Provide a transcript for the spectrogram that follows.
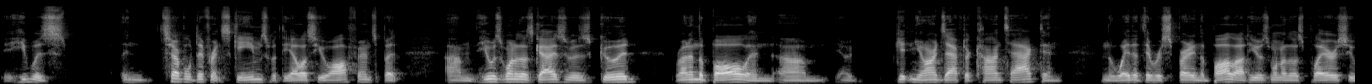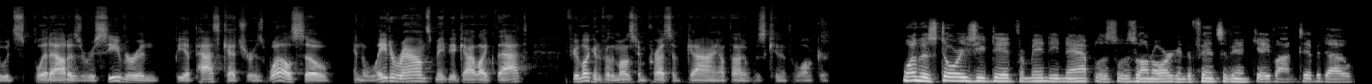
he was in several different schemes with the LSU offense, but um, he was one of those guys who was good running the ball and um, you know getting yards after contact and and the way that they were spreading the ball out. He was one of those players who would split out as a receiver and be a pass catcher as well. So in the later rounds, maybe a guy like that. If you're looking for the most impressive guy, I thought it was Kenneth Walker. One of the stories you did from Indianapolis was on Oregon defensive end Kayvon Thibodeaux,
